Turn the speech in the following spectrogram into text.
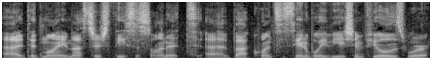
I did my master's thesis on it uh, back when sustainable aviation fuels were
